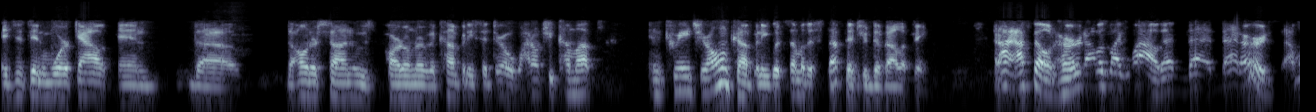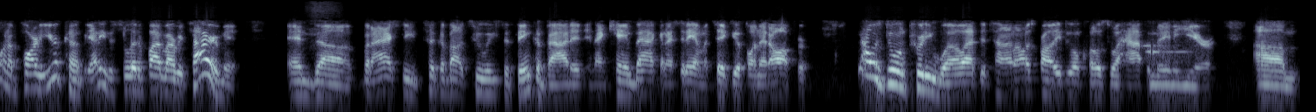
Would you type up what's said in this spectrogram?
it just didn't work out. And the the owner's son, who's part owner of the company, said, Darrell, why don't you come up and create your own company with some of the stuff that you're developing? And I, I felt hurt. I was like, wow, that that that hurts. I want a part of your company. I need to solidify my retirement. And uh, but I actually took about two weeks to think about it, and I came back and I said, hey, I'm gonna take you up on that offer. And I was doing pretty well at the time. I was probably doing close to a half a million a year. Um,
